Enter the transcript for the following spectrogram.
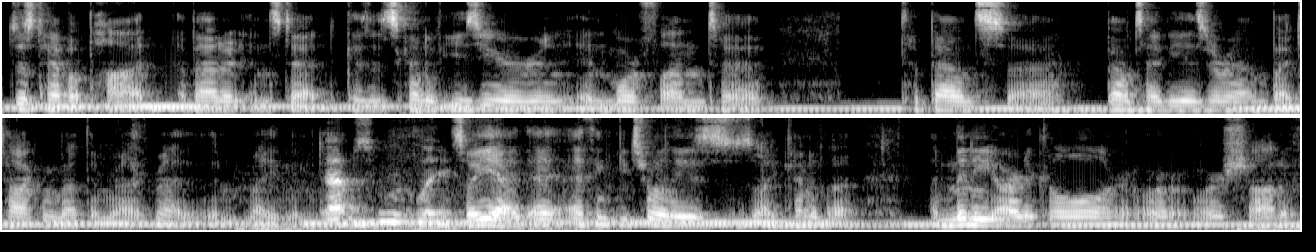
just have a pod about it instead because it's kind of easier and, and more fun to to bounce uh, bounce ideas around by talking about them rather, rather than writing them down. Absolutely. So yeah, I, I think each one of these is like kind of a, a mini article or, or, or shot of,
